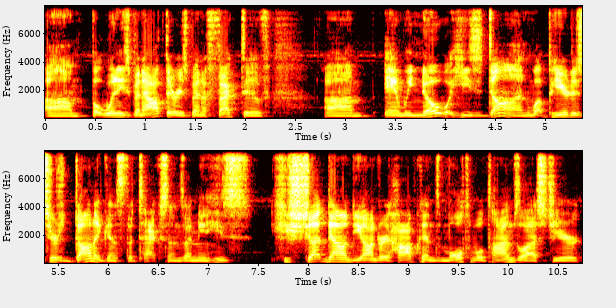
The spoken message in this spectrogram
um, but when he's been out there, he's been effective. Um, and we know what he's done, what Pierre Desir's done against the Texans. I mean, he's he shut down DeAndre Hopkins multiple times last year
